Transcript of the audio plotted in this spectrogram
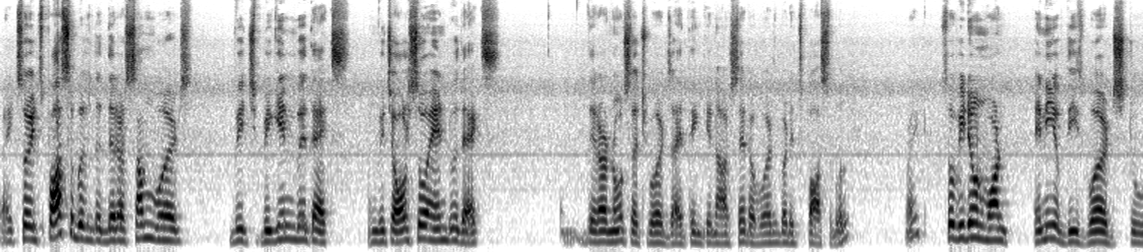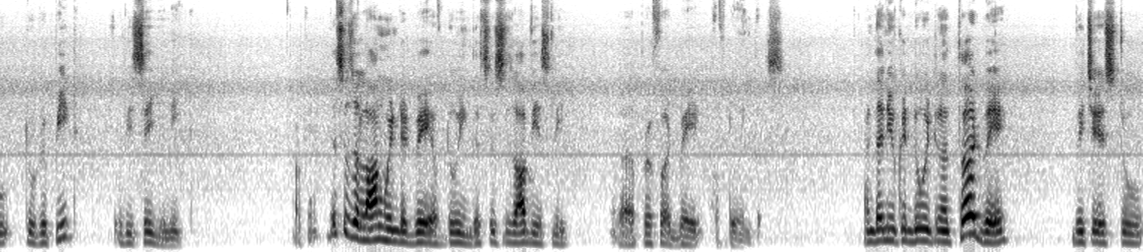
right? So it's possible that there are some words which begin with x and which also end with x. There are no such words, I think, in our set of words, but it's possible, right? So we don't want any of these words to, to repeat, so we say unique. Okay, this is a long-winded way of doing this. This is obviously a preferred way of doing this. And then you can do it in a third way, which is to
